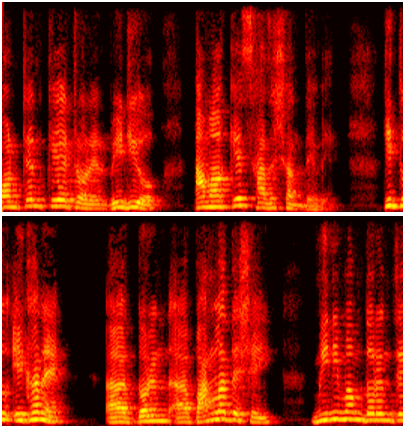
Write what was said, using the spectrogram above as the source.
কন্টেন্ট ক্রিয়েটরের ভিডিও আমাকে সাজেশন দেবে। কিন্তু এখানে ধরেন বাংলাদেশেই মিনিমাম ধরেন যে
